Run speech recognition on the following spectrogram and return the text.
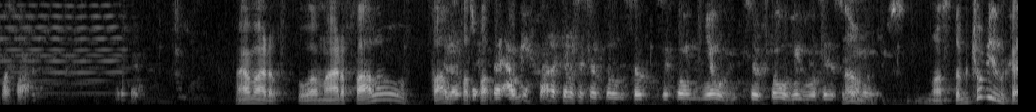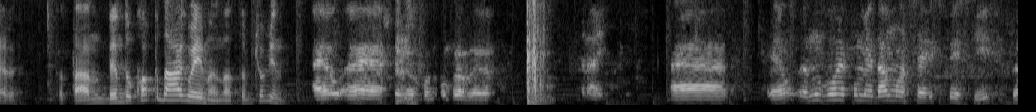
Posso falar? Amaro, o Amaro fala ou fala? Posso falar? Alguém fala que eu não sei se eu, tô, se eu, se eu, tô me ouvindo, se eu estou ouvindo vocês. Se não, nós estamos te ouvindo, cara. Tu tá dentro do copo d'água aí, mano. Nós estamos te ouvindo. É, eu, é, acho que eu não fone com problema. Peraí. É, eu, eu não vou recomendar uma série específica,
